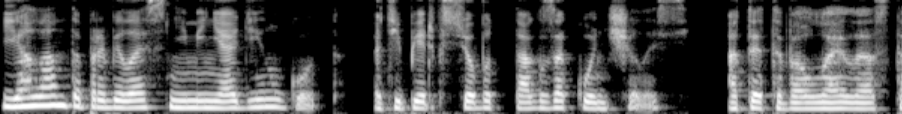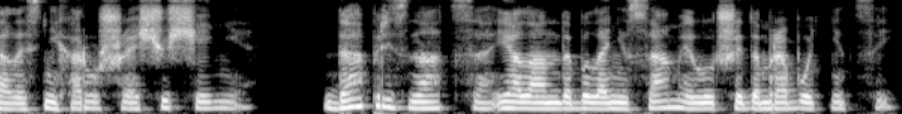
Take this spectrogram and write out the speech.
Яланда провела с ними не один год, а теперь все вот так закончилось. От этого у Лайлы осталось нехорошее ощущение. Да, признаться, Яланда была не самой лучшей домработницей,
